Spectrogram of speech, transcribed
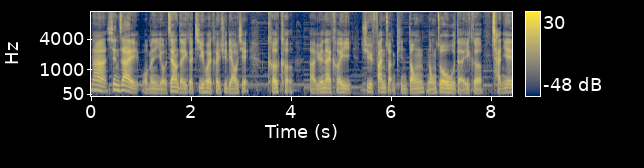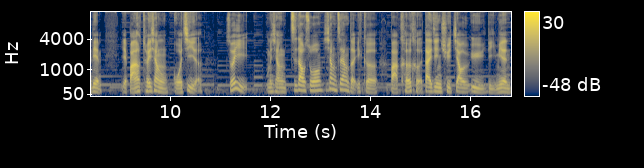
那现在我们有这样的一个机会，可以去了解可可，呃，原来可以去翻转屏东农作物的一个产业链。也把它推向国际了，所以我们想知道说，像这样的一个把可可带进去教育里面，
